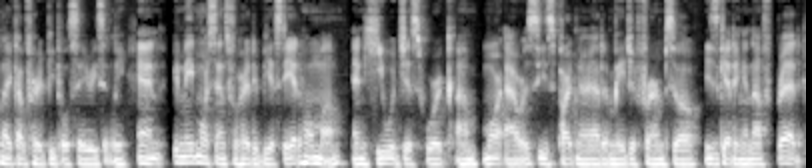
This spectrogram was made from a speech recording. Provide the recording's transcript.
like I've heard people say recently. And it made more sense for her to be a stay at home mom and he would just work um, more hours. He's partner at a major firm, so he's getting enough bread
